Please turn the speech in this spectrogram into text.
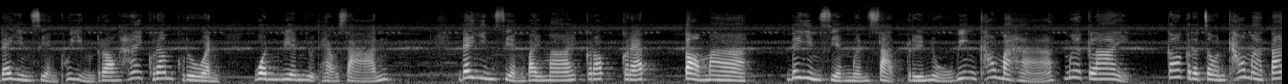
ได้ยินเสียงผู้หญิงร้องไห้คร่ำครวญวนเวียนอยู่แถวศาลได้ยินเสียงใบไม้กรอบแกรบ ต่อมาได้ยินเสียงเหมือนสัตว์หรือหนูวิ่งเข้ามาหาเมื่อใกล้ ก็กระโจนเข้ามาใต้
